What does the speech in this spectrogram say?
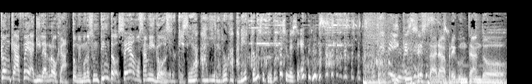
Con café Águila Roja. Tomémonos un tinto, seamos amigos. Pero que sea águila roja. A ver, tome su tintico, su merced. ¿Y qué se estará preguntando?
